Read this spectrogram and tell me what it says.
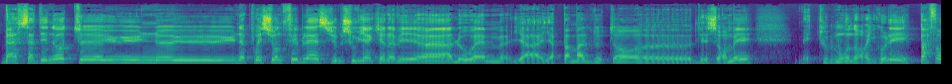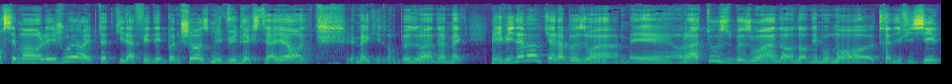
ben, ça dénote euh, une, euh, une, impression de faiblesse. Je me souviens qu'il y en avait un à l'OM il y a, y a pas mal de temps euh, désormais, mais tout le monde en rigolait. Pas forcément les joueurs, et peut-être qu'il a fait des bonnes choses, mais vu de l'extérieur, les mecs, ils ont besoin d'un mec. Mais évidemment qu'il y en a besoin, mais on a tous besoin dans, dans des moments très difficiles.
